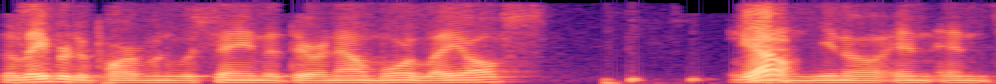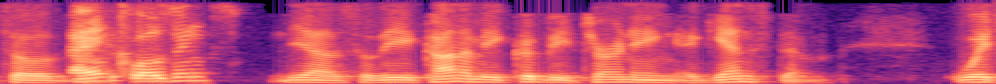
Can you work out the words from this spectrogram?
The Labor Department was saying that there are now more layoffs. Yeah. And, you know, and and so bank closings. Yeah, so the economy could be turning against them, which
